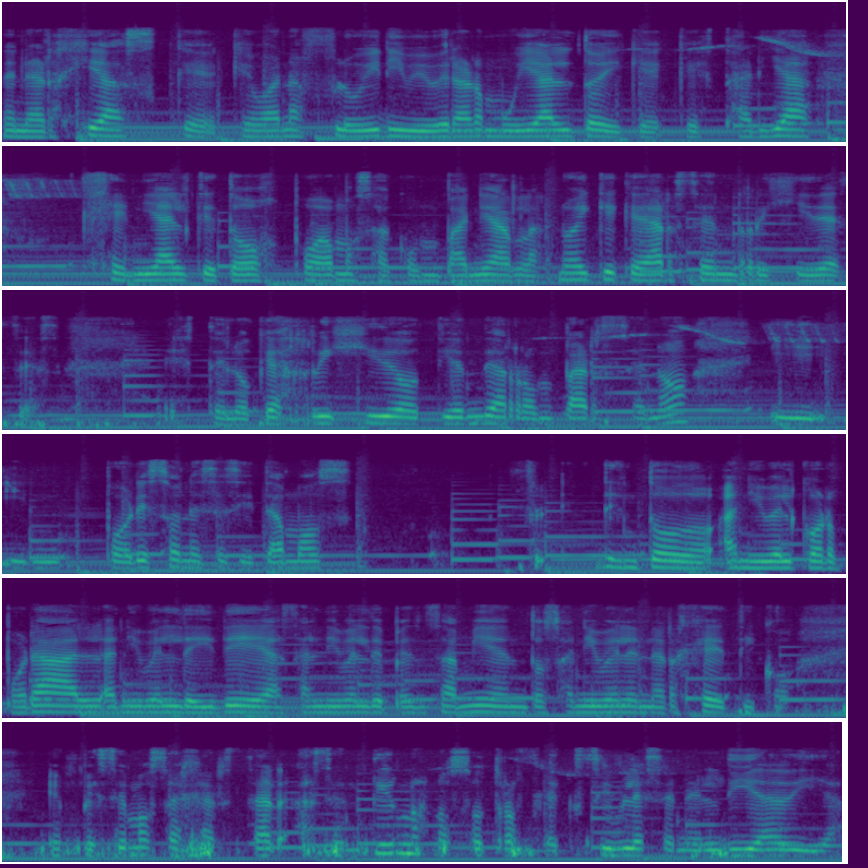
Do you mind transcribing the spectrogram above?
de energías que, van a fluir y vibrar muy alto y que, que estaría genial que todos podamos acompañarlas, no hay que quedarse en rigideces. Este, lo que es rígido tiende a romperse, ¿no? Y, por eso necesitamos en todo, a nivel corporal, a nivel de ideas, a nivel de pensamientos, a nivel energético. Empecemos a ejercer, a sentirnos nosotros flexibles en el día a día,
